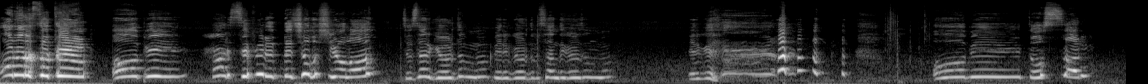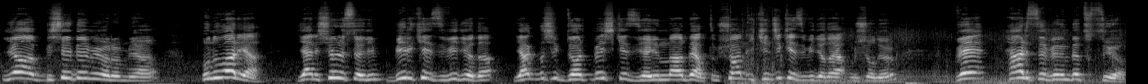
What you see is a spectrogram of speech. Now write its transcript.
Ananı satayım. Abi her seferinde çalışıyor lan. Sezer gördün mü? Beni gördüm sen de gördün mü? Beni gör... Abi dostlar. Ya bir şey demiyorum ya. Bunu var ya. Yani şöyle söyleyeyim. Bir kez videoda yaklaşık 4-5 kez yayınlarda yaptım. Şu an ikinci kez videoda yapmış oluyorum. Ve her seferinde tutuyor.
